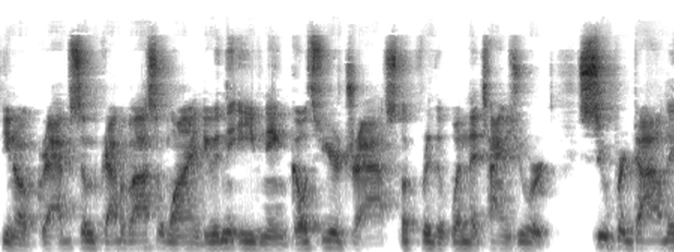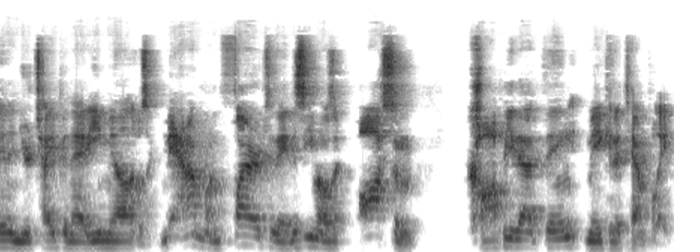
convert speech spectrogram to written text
you know, grab some, grab a glass of wine, do it in the evening, go through your drafts, look for the, when the times you were super dialed in and you're typing that email. It was like, man, I'm on fire today. This email is like awesome. Copy that thing, make it a template.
